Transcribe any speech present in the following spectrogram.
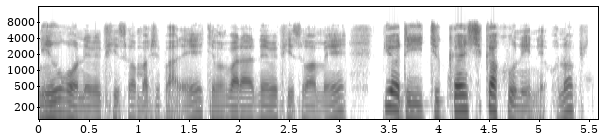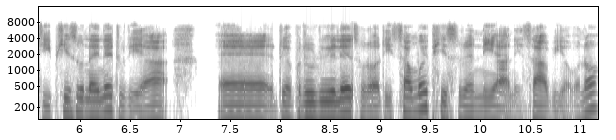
နင်းဟော်နဲ့ပဲဖြည့်ဆိုရမှာဖြစ်ပါတယ်ဂျမန်ဘာတာနဲ့ပဲဖြည့်ဆိုရမယ်ပြီးတော့ဒီဂျူကန်ရှီကခုအနေနဲ့ပေါ့နော်ဒီဖြည့်ဆိုနိုင်တဲ့သူတွေကအဲသူဘယ်လိုတွေလဲဆိုတော့ဒီဆောင်းမွေးဖြည့်ဆိုတဲ့နေရာနေစပြီးတော့ပေါ့နော်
